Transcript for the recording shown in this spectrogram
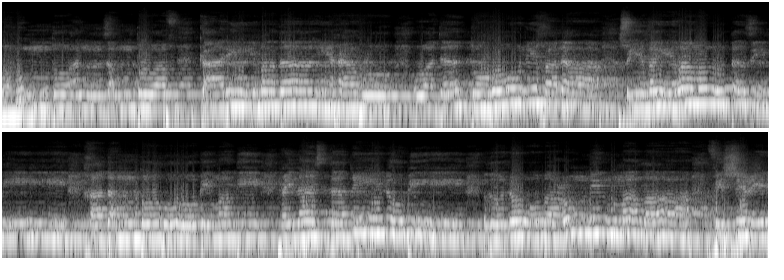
ومنذ ألزمت أفكاري مدائحه وجدته لخلاصي غير ملتزم خدمته بمديح نستقيل به ذنوب عمر مضى في الشعر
